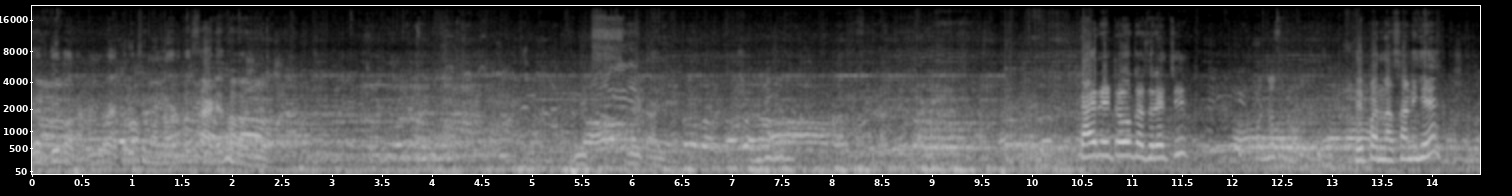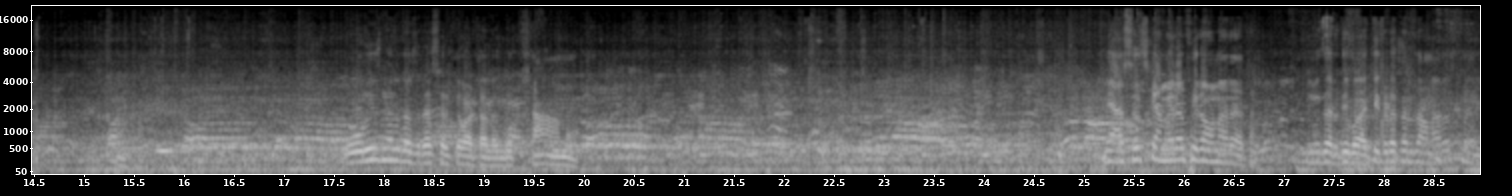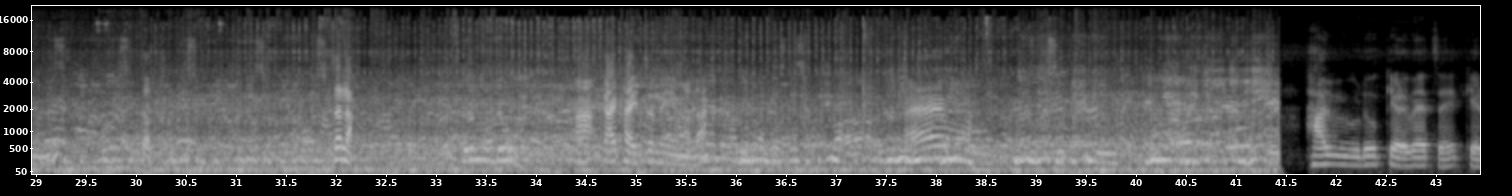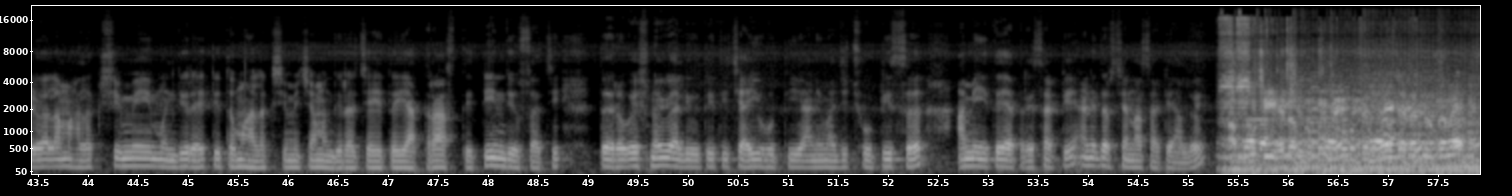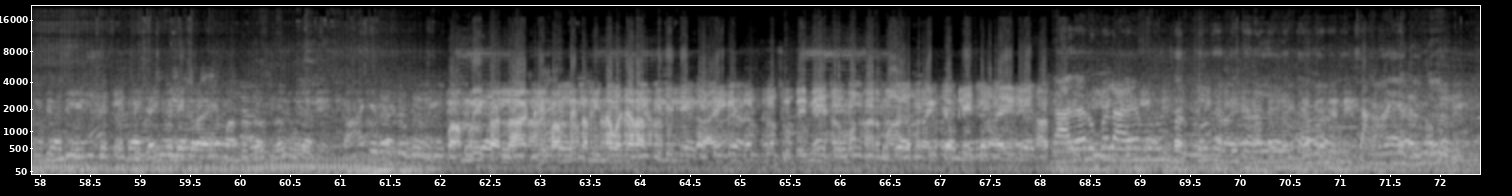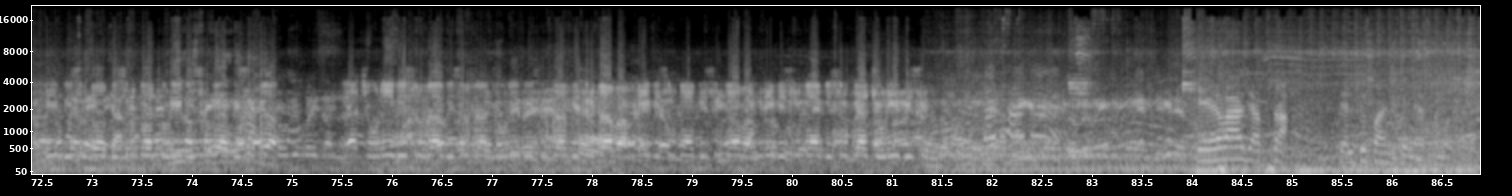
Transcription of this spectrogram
गर्दी बघा आणि रात्रीची मला वाटतं साडे दहा वाजले काय रेट हो गजऱ्याची? हे पन्नास आणि हे? ओरिजिनल गजऱ्यासारखे वाटायला लागले छान आहे. मी असंच कॅमेरा फिरवणार आहे आता तुम्ही गर्दी बघा तिकडे तर जाणारच नाही मी. चला. चला हां काय खायचं नाही आहे मला काय हा व्हिडिओ केळव्याचा आहे. केळव्याला महालक्ष्मी मंदिर आहे. तिथं महालक्ष्मीच्या मंदिराच्या इथं यात्रा असते तीन दिवसाची. तर वैष्णवी आली होती तिची आई होती आणि माझी छोटी सर. आम्ही इथे यात्रेसाठी आणि दर्शनासाठी आलो बॉम्बे का लाट है बॉम्बे का मीना बाजार आपके लिए लेकर आए हैं। दस दस रुपए में हर हर माल हर आइटम लेकर आए हैं। दहा हजार रुपयाला आहे म्हणून भरपूर गर्दी करायला लागली त्यामुळे चांगलं आहे तिथे. अभी बीस रुपया बीस रुपया चूड़ी बीस रुपया बीस रुपया। या चूड़ी बीस रुपया बीस रुपया चूड़ी बीस रुपया बीस रुपया बांगड़ी बीस रुपया वीस रुपया बांगड़ी वीस रुपया वीस रुपया चूड़ी वीस केळवा यात्रा सेल्फी पॉईंट केले असं म्हणतात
